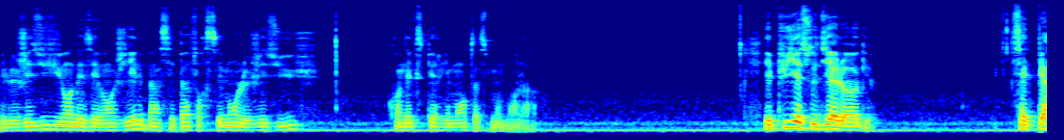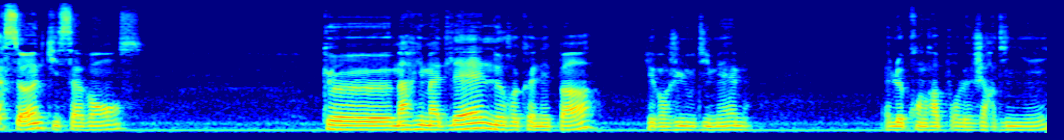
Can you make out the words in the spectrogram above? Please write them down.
Et le Jésus vivant des évangiles, ben, c'est pas forcément le Jésus qu'on expérimente à ce moment-là. Et puis il y a ce dialogue, cette personne qui s'avance, que Marie-Madeleine ne reconnaît pas, l'évangile nous dit même, elle le prendra pour le jardinier,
